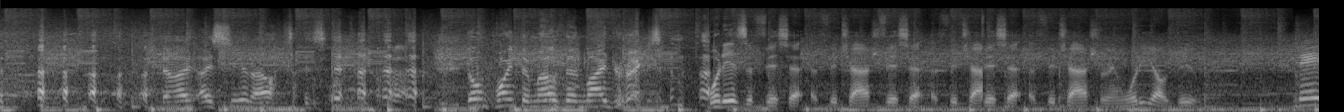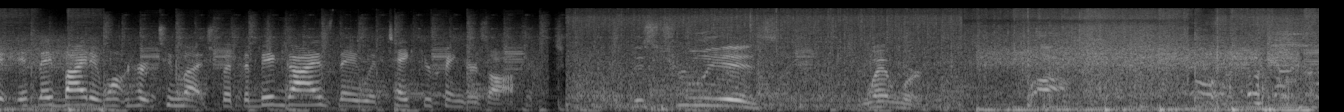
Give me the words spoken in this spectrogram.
I, I see it, Alex. I see it. Don't point the mouth in my direction. What is a fish, a fish, ash, fish, a fish, a fish, a fish hatchery, and what do y'all do? They, if they bite, it won't hurt too much. But the big guys, they would take your fingers off. This truly is wet work. Wow.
